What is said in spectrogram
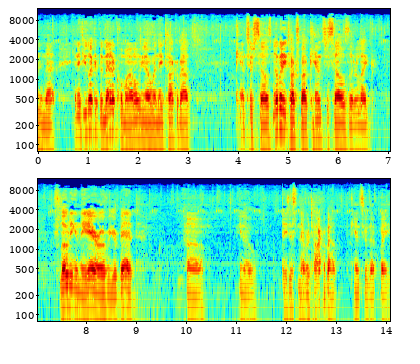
in that. And if you look at the medical model, you know, when they talk about cancer cells, nobody talks about cancer cells that are like floating in the air over your bed. Uh, you know, they just never talk about cancer that way.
